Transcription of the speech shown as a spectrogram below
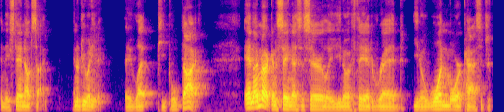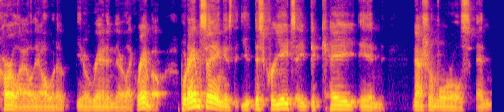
And they stand outside. They don't do anything. They let people die. And I'm not going to say necessarily, you know, if they had read, you know, one more passage of Carlyle, they all would have, you know, ran in there like Rambo. But what I am saying is that you, this creates a decay in national morals and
